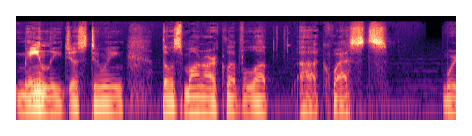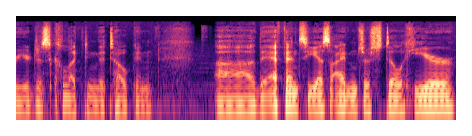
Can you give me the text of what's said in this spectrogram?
mainly just doing those Monarch level up uh, quests where you're just collecting the token. Uh, the FNCS items are still here.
